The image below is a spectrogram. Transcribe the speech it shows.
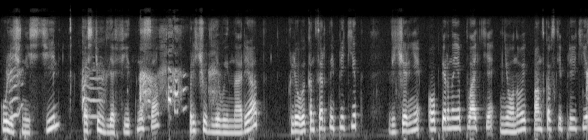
уличный стиль, костюм для фитнеса, причудливый наряд, клевый концертный прикид, вечернее оперное платье, неоновый панковский прикид,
